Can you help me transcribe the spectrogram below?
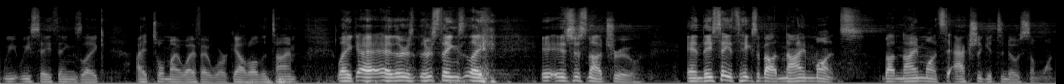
We, we say things like, I told my wife I work out all the time. Like, I, I, there's, there's things like, it, it's just not true. And they say it takes about nine months about nine months to actually get to know someone,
